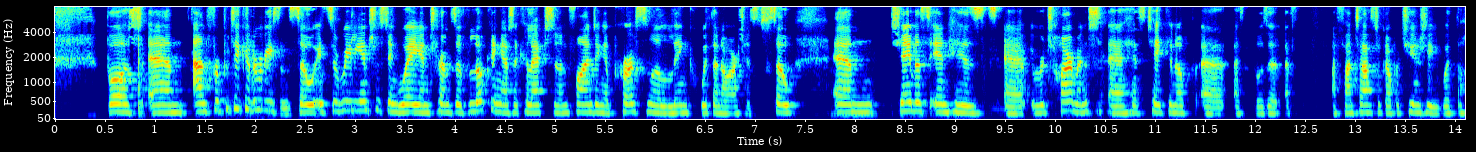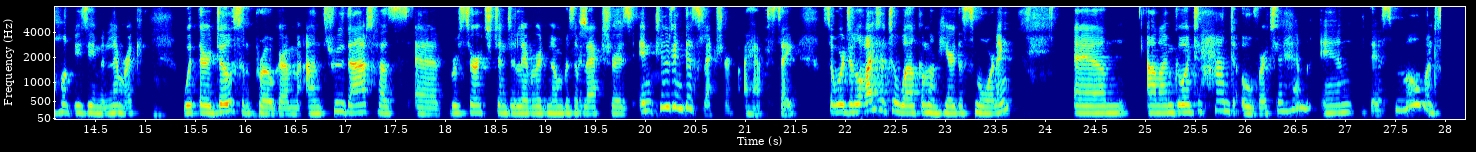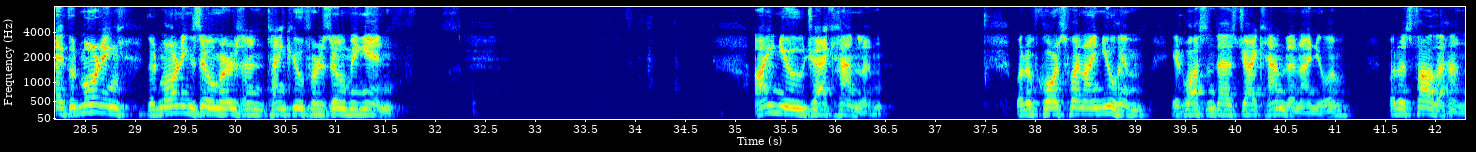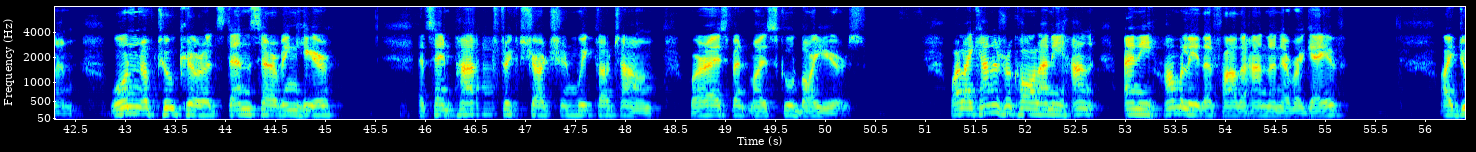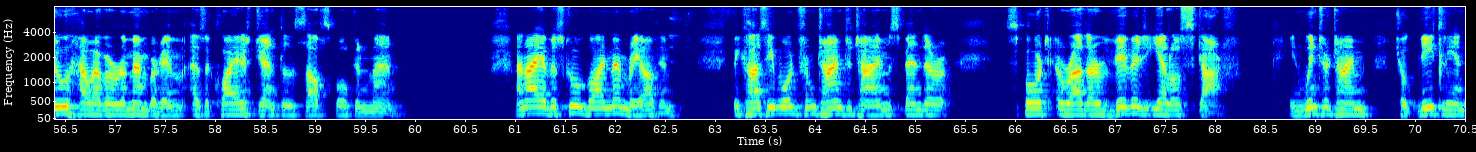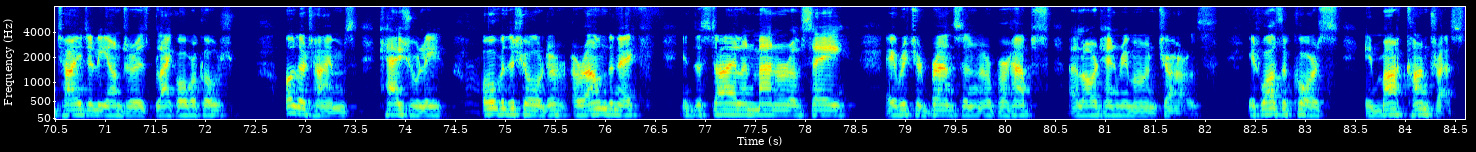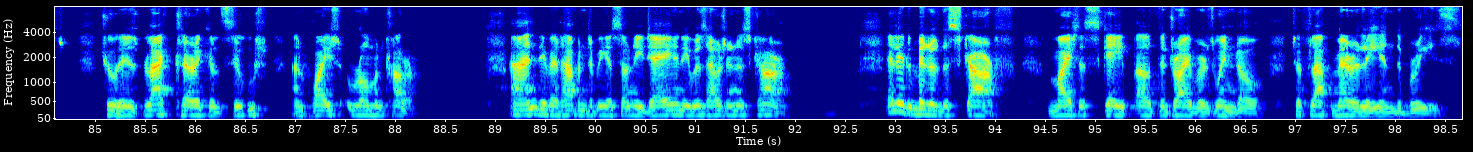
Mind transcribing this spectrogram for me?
but um, and for particular reasons. So it's a really interesting way in terms of looking at a collection and finding a personal link with an artist. So um, Seamus, in his uh, retirement, uh, has taken up, uh, I suppose, a, a a fantastic opportunity with the Hunt Museum in Limerick with their docent program and through that has uh, researched and delivered numbers of lectures, including this lecture, I have to say. So we're delighted to welcome him here this morning. Um, and I'm going to hand over to him in this moment. Uh, good morning. Good morning, Zoomers, and thank you for zooming in. I knew Jack Hanlon, but of course, when I knew him, it wasn't as Jack Hanlon I knew him, but as Father Hanlon, one of two curates then serving here at St. Patrick's Church in Wicklow Town, where I spent my schoolboy years. While I cannot recall any, any homily that Father Hanlon ever gave, I do, however, remember him as a quiet, gentle, soft-spoken man. And I have a schoolboy memory of him because he would from time to time spend a, sport a rather vivid yellow scarf in wintertime, tucked neatly and tidily under his black overcoat. Other times, casually, over the shoulder, around the neck, in the style and manner of, say, a Richard Branson or perhaps a Lord Henry Mountcharles. It was, of course, in marked contrast to his black clerical suit and white Roman collar. And if it happened to be a sunny day and he was out in his car, a little bit of the scarf might escape out the driver's window to flap merrily in the breeze.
